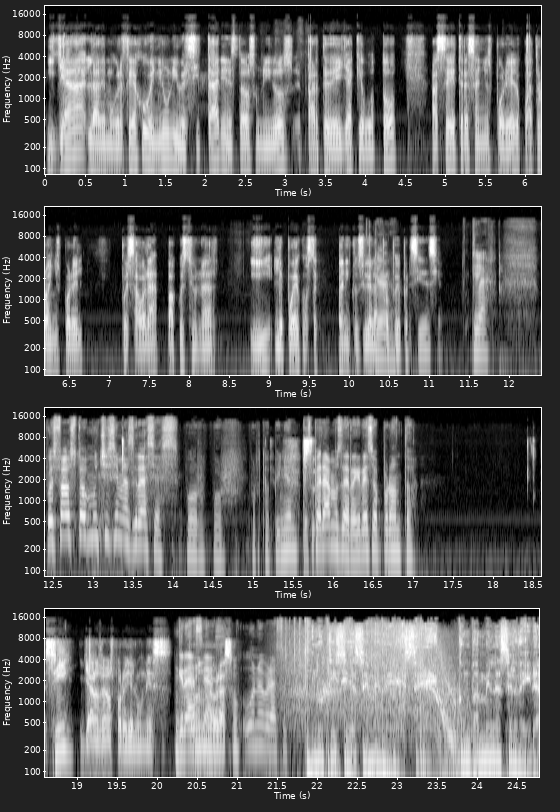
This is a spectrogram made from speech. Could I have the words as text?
y ya la demografía juvenil universitaria en Estados Unidos, parte de ella que votó hace tres años por él, cuatro años por él, pues ahora va a cuestionar y le puede costar inclusive la propia presidencia. Claro. Pues Fausto, muchísimas gracias por, por, tu opinión. Te esperamos de regreso pronto. Sí, ya nos vemos por ahí el lunes. Gracias. Un abrazo. Un abrazo. Noticias MBS con Pamela Cerdeira.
